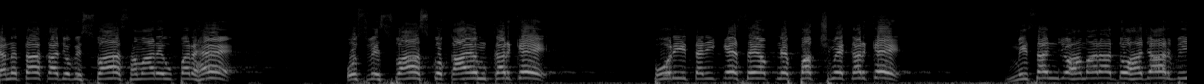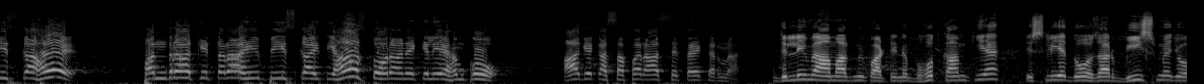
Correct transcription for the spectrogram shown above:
जनता का जो विश्वास हमारे ऊपर है, उस विश्वास को कायम करके, पूरी तरीके से अपने पक्ष में करके, मिशन जो हमारा 2020 का है 15 की तरह ही 20 का इतिहास दोहराने के लिए हमको आगे का सफ़र आज से तय करना है। दिल्ली में आम आदमी पार्टी ने बहुत काम किया है। इसलिए 2020 में जो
